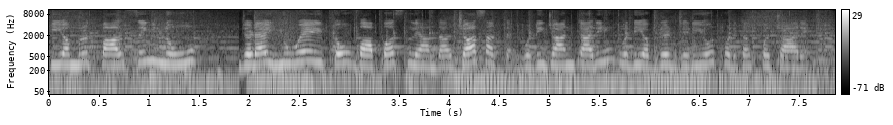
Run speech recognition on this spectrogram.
ਕਿ ਅੰਮ੍ਰਿਤਪਾਲ ਸਿੰਘ ਨੂੰ ਜਿਹੜਾ ਯੂਏਈ ਤੋਂ ਵਾਪਸ ਲਿਆਂਦਾ ਜਾ ਸਕਦਾ ਹੈ। ਵੱਡੀ ਜਾਣਕਾਰੀ, ਵੱਡੀ ਅਪਡੇਟ ਜਿਹੜੀ ਉਹ ਤੁਹਾਡੇ ਤੱਕ ਪਹੁੰਚਾ ਰਹੇ ਹਾਂ।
